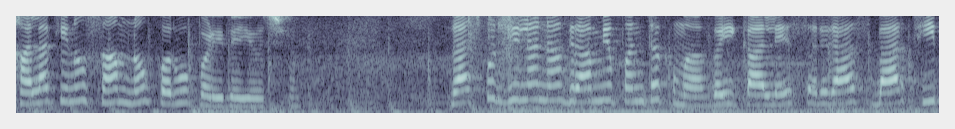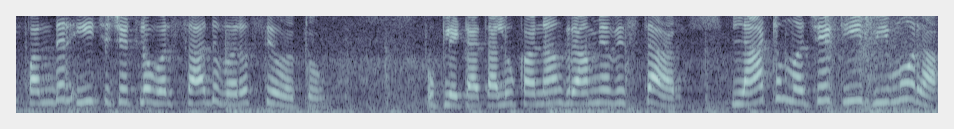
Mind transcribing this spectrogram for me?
હાલાકીનો સામનો કરવો પડી રહ્યો છે. રાજકોટ જિલ્લાના ગ્રામ્ય પંથકમાં ગઈકાલે સરેરાશ બારથી પંદર ઇંચ જેટલો વરસાદ વરસ્યો હતો. ઉપલેટા તાલુકાના ગ્રામ્ય વિસ્તાર લાઠ મજેઠી ભીમોરા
